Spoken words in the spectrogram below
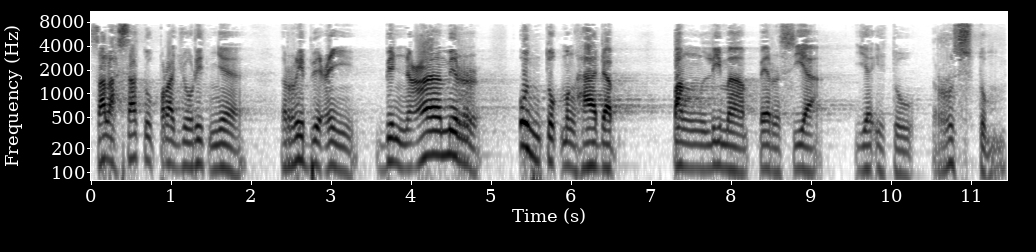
salah satu prajuritnya Rib'i bin Amir untuk menghadap panglima Persia yaitu Rustum.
